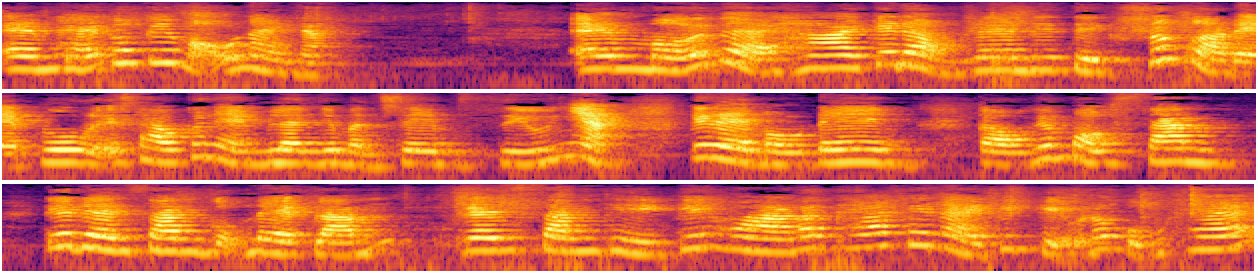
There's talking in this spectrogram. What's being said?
em thấy có cái mẫu này nè em mới về hai cái đồng ren đi tiệc rất là đẹp luôn. Để sau cái này em lên cho mình xem xíu nha. Cái này màu đen, còn cái màu xanh. Cái ren xanh cũng đẹp lắm. Ren xanh thì cái hoa nó khác, cái này cái kiểu nó cũng khác.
